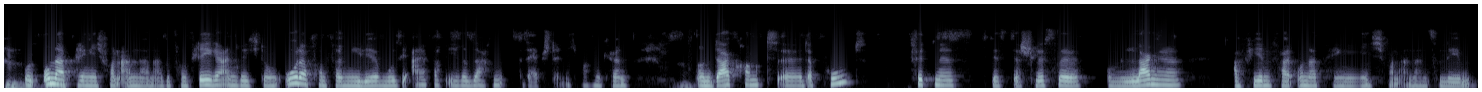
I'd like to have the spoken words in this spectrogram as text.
mhm. und unabhängig von anderen, also von Pflegeeinrichtungen oder von Familie, wo sie einfach ihre Sachen selbstständig machen können. Mhm. Und da kommt äh, der Punkt, Fitness ist der Schlüssel, um lange auf jeden Fall unabhängig von anderen zu leben.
